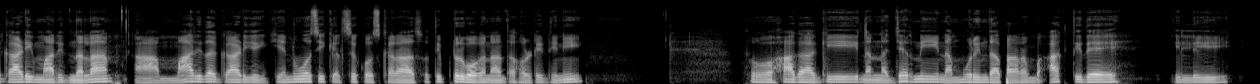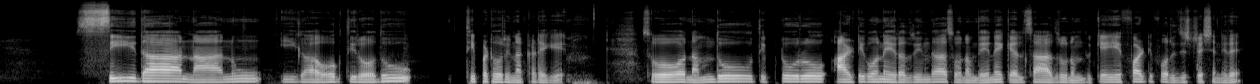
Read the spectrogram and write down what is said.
ಗಾಡಿ ಮಾರಿದ್ನಲ್ಲ, ಆ ಮಾರಿದ ಗಾಡಿಯ ಎನ್ ಓ ಸಿ ಕೆಲಸಕ್ಕೋಸ್ಕರ ಸೊ ತಿಪ್ಟೂರ್ಗೆ ಹೋಗೋಣ ಅಂತ ಹೊರಟಿದ್ದೀನಿ. ಸೊ ಹಾಗಾಗಿ ನನ್ನ ಜರ್ನಿ ನಮ್ಮೂರಿಂದ ಪ್ರಾರಂಭ ಆಗ್ತಿದೆ. ಇಲ್ಲಿ ಸೀದಾ ನಾನು ಈಗ ಹೋಗ್ತಿರೋದು ತಿಪಟೂರಿನ ಕಡೆಗೆ. ಸೊ ನಮ್ಮದು ತಿಪಟೂರು ಆರ್ಟಿಗೋನೇ ಇರೋದ್ರಿಂದ ಸೊ ನಮ್ದು ಏನೇ ಕೆಲಸ ಆದರೂ ನಮ್ಮದು K A forty four registration ಇದೆ.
